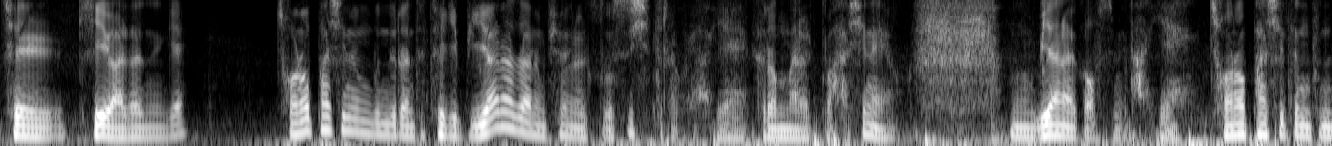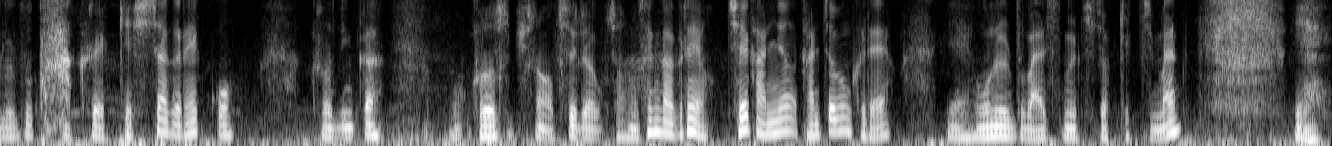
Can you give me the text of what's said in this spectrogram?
제일 기회 와닿는 게 전업하시는 분들한테 되게 미안하다는 표현을 또 쓰시더라고요. 예, 그런 말을 또 하시네요. 음, 미안할 거 없습니다. 예, 전업하시던 분들도 다 그렇게 시작을 했고, 그러니까 뭐 그러실 필요는 없으리라고 저는 생각을 해요. 제 관념, 관점은 그래요. 예, 오늘도 말씀을 드렸겠지만, 예,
